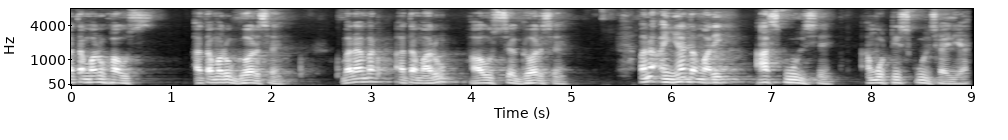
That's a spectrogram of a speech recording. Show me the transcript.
આ તમારું હાઉસ આ તમારું ઘર છે. બરાબર? આ તમારું હાઉસ છે, ઘર છે. અને અહીંયા તમારી આ સ્કૂલ છે, આ મોટી સ્કૂલ છે અહીંયા.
